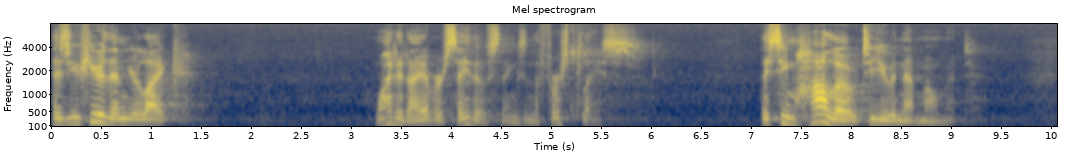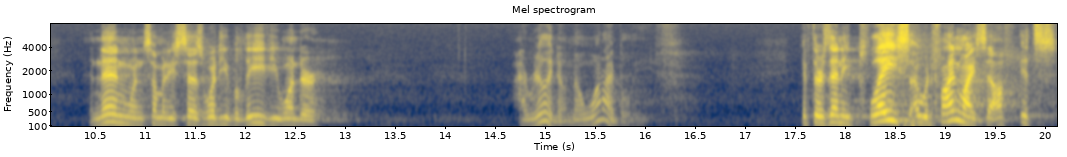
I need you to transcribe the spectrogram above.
as you hear them, you're like, why did I ever say those things in the first place? They seem hollow to you in that moment. And then when somebody says, What do you believe? you wonder, I really don't know what I believe. If there's any place I would find myself, it's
